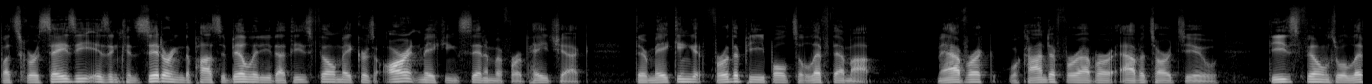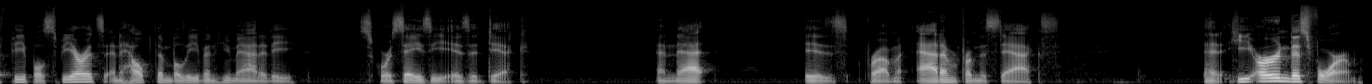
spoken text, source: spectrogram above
But Scorsese isn't considering the possibility that these filmmakers aren't making cinema for a paycheck. They're making it for the people to lift them up. Maverick, Wakanda Forever, Avatar 2. These films will lift people's spirits and help them believe in humanity. Scorsese is a dick. And that is from Adam from the Stacks. And he earned this forum.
